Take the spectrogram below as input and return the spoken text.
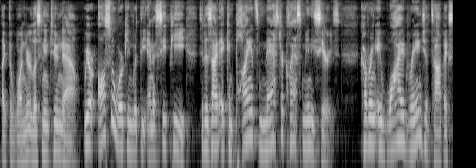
like the one you're listening to now, we are also working with the NSCP to design a compliance masterclass mini-series covering a wide range of topics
